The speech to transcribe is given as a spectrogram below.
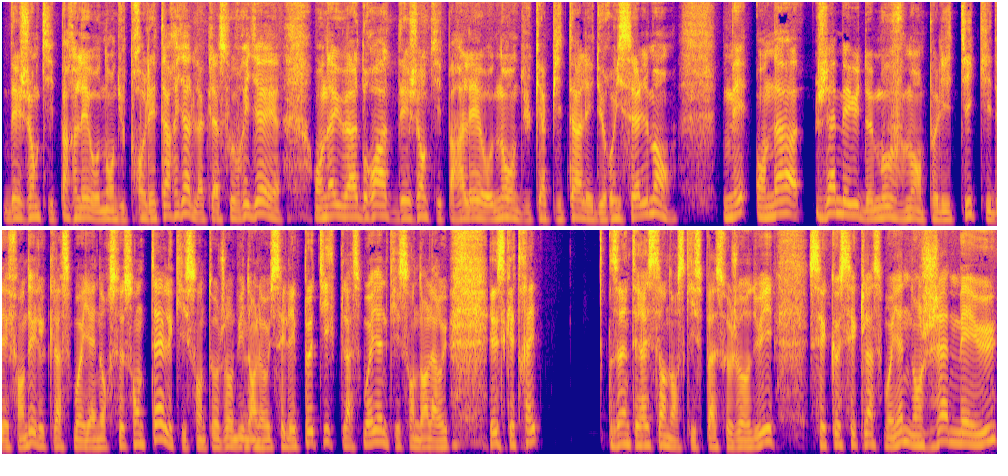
des gens qui parlaient au nom du prolétariat, de la classe ouvrière. On a eu à droite des gens qui parlaient au nom du capital et du ruissellement. Mais on n'a jamais eu de mouvement politique qui défendait les classes moyennes. Or, ce sont elles qui sont aujourd'hui dans la rue. C'est les petites classes moyennes qui sont dans la rue. Et ce qui est très intéressant dans ce qui se passe aujourd'hui, c'est que ces classes moyennes n'ont jamais eu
